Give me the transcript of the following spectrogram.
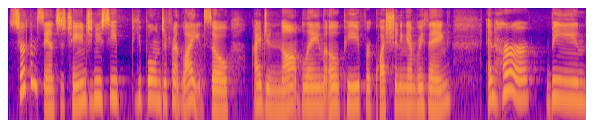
circumstances change and you see people in different lights. So I do not blame OP for questioning everything. And her being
